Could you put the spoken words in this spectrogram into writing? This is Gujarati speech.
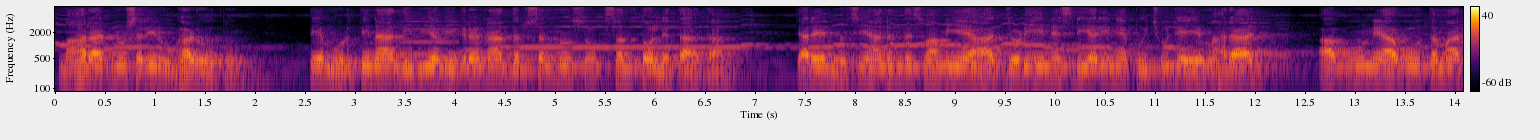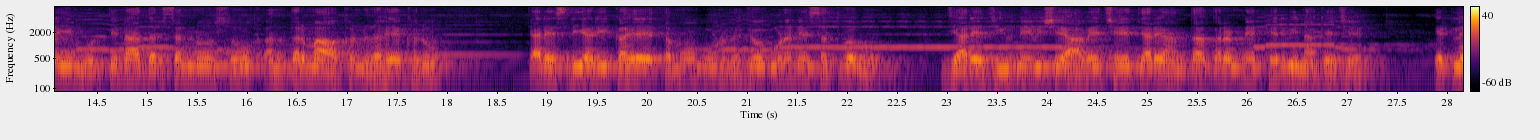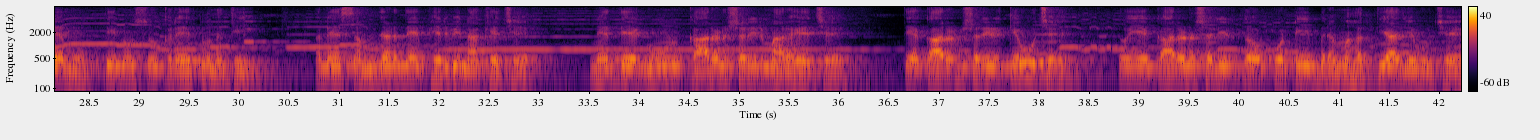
મહારાજનું શરીર ઉઘાડું હતું. તે મૂર્તિના દિવ્ય વિગ્રહના દર્શનનું સુખ સંતો લેતા હતા. ત્યારે નૃસિંહાનંદ સ્વામીએ હાથ જોડીને શ્રીહરિને પૂછ્યું જે હે મહારાજ આવવું ને આવવું તમારી મૂર્તિના દર્શનનું સુખ અંતરમાં અખંડ રહે ખરું? ત્યારે શ્રીહરિ કહે તમોગુણ રજોગુણ અને સત્વગુણ. જ્યારે જીવને વિશે આવે છે, ત્યારે અંતઃકરણને ફેરવી નાખે છે. એટલે મુક્તિનું સુખ રહેતું નથી અને સમજણને ફેરવી નાખે છે. ને તે ગુણ કારણ શરીરમાં રહે છે. તે કારણ શરીર કેવું છે? તો એ કારણ શરીર તો કોટી બ્રહ્મ હત્યા જેવું છે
